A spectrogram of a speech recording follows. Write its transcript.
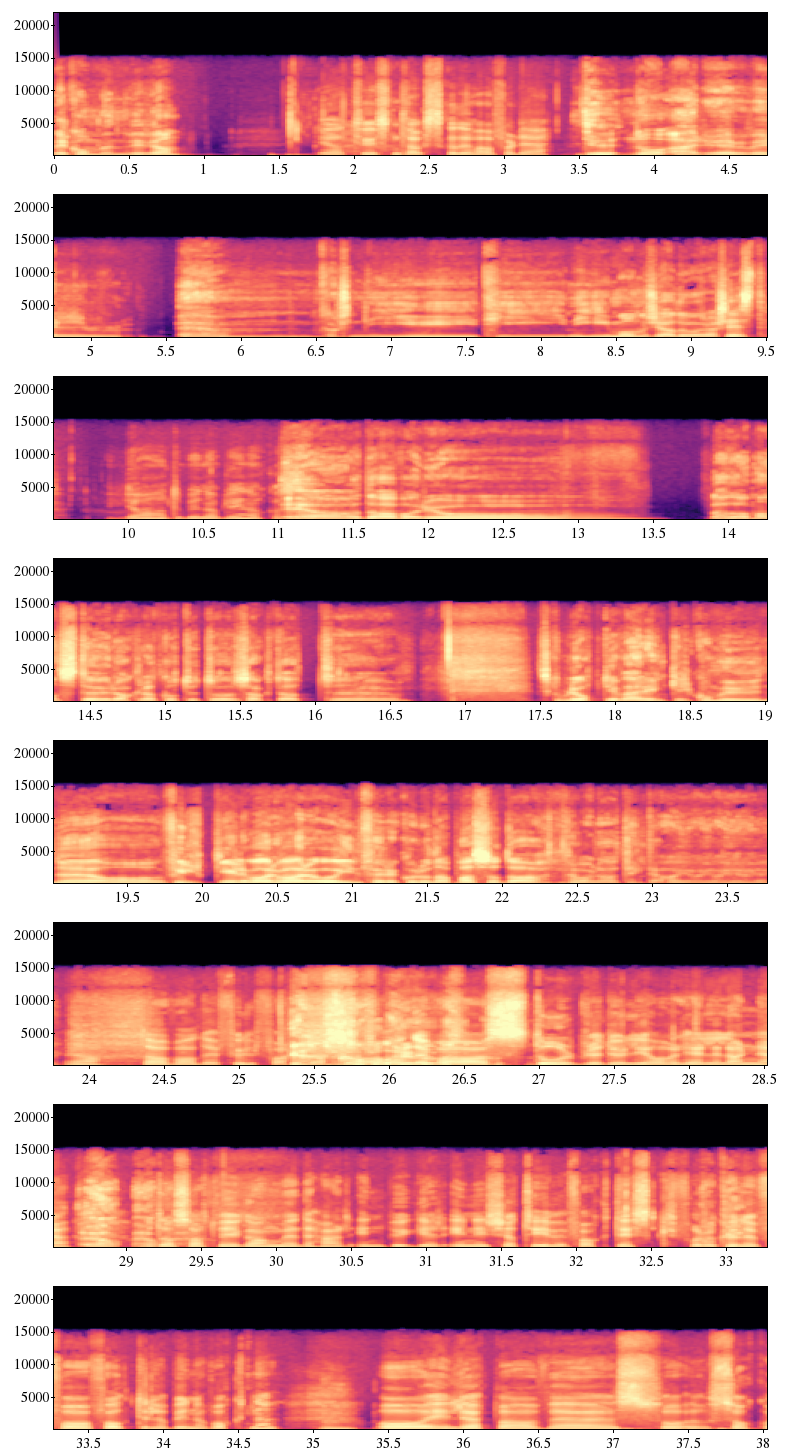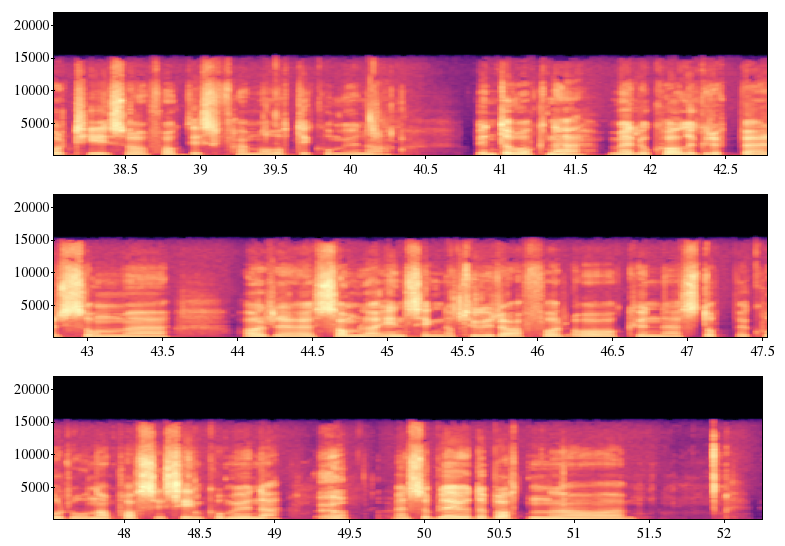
Velkommen, Vivian. Ja, tusen takk skal du ha for det. Du, nå er det vel um, kanskje ni-ti-ni måneder siden du var her sist? Ja, det begynner å bli noe sånt. Ja, da var det jo Hadde Anna Støre akkurat gått ut og sagt at uh, det skulle bli opp til hver enkelt kommune og fylke eller hva det var, å innføre koronapass. Og da var det da jeg tenkte oi, oi, oi. oi. Ja, da var det full fart, altså. Og det var stor brudulje over hele landet. Ja, ja. Og da satte vi i gang med det her innbyggerinitiativet, faktisk. For okay. å kunne få folk til å begynne å våkne. Mm. Og i løpet av eh, så, så kort tid så har faktisk 85 kommuner begynt å våkne med lokale grupper som eh, har uh, samla inn signaturer for å kunne stoppe koronapass i sin kommune. ja. Men så ble jo debatten uh,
